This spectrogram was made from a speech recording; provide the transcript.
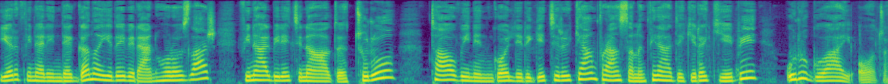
yarı finalinde Gana'yı deviren Horozlar final biletini aldı. Turu Tauvi'nin golleri getirirken Fransa'nın finaldeki rakibi Uruguay oldu.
